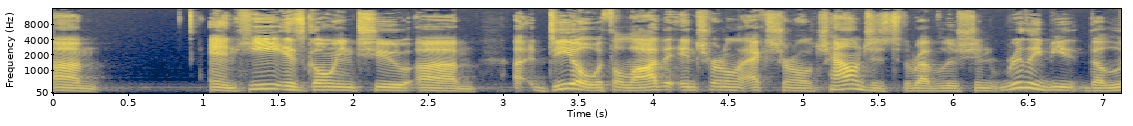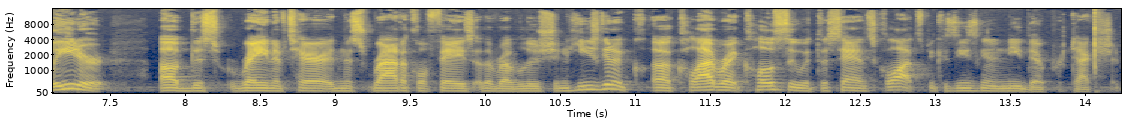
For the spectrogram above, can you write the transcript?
um, and he is going to um, uh, deal with a lot of the internal and external challenges to the revolution. Really, be the leader of this reign of terror in this radical phase of the revolution. He's going to uh, collaborate closely with the sans-culottes because he's going to need their protection.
